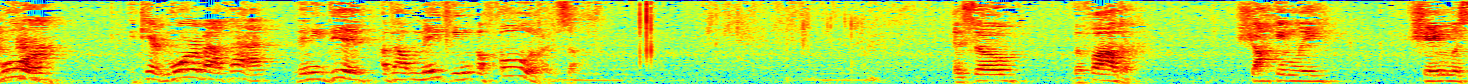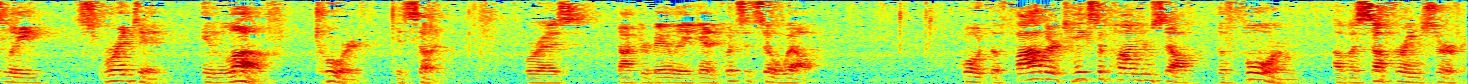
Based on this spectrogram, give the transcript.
More, he cared more about that than he did about making a fool of himself. And so the father shockingly, shamelessly sprinted in love toward his son. Or as Dr. Bailey again puts it so well, quote, the father takes upon himself the form of a suffering servant.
